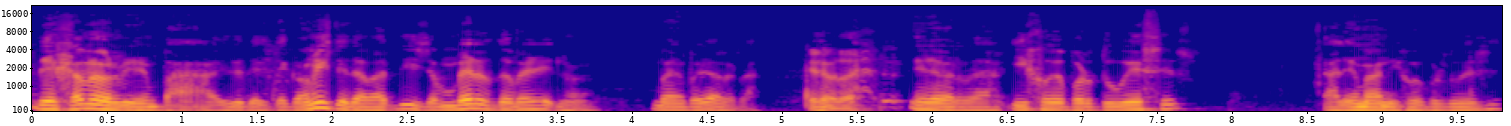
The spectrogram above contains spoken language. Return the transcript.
Déjame dormir en paz. Te, comiste esta patilla, Humberto Pereira. No. Bueno, pero era verdad. Era verdad. Era verdad. Hijo de portugueses, alemán, hijo de portugueses,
